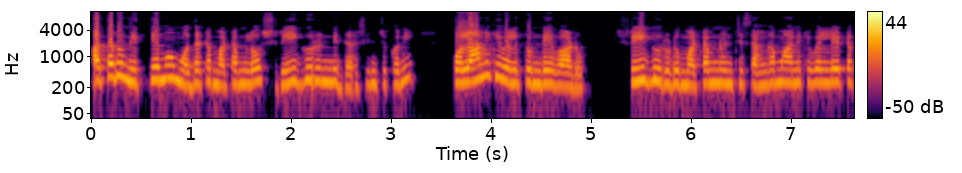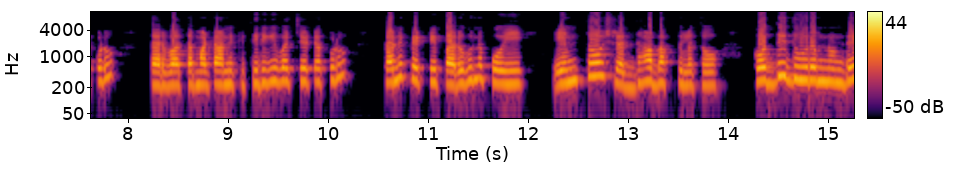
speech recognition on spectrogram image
అతడు నిత్యము మొదట మఠంలో శ్రీగురుణ్ణి దర్శించుకొని పొలానికి వెళుతుండేవాడు. శ్రీగురుడు మఠం నుంచి సంగమానికి వెళ్ళేటప్పుడు తర్వాత మఠానికి తిరిగి వచ్చేటప్పుడు కనిపెట్టి పరుగున పోయి ఎంతో శ్రద్ధాభక్తులతో కొద్ది దూరం నుండే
